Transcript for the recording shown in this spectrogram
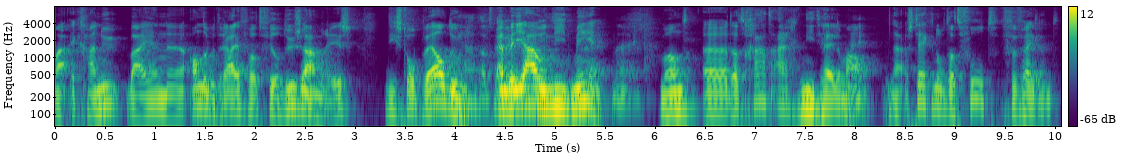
Maar ik ga nu bij een eh, ander bedrijf, wat veel duurzamer is, die stop wel doen. Ja, en bij jou niet, meer. Nee, nee. Want eh, dat gaat eigenlijk niet helemaal. Nee. Nou, sterker nog, dat voelt vervelend.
